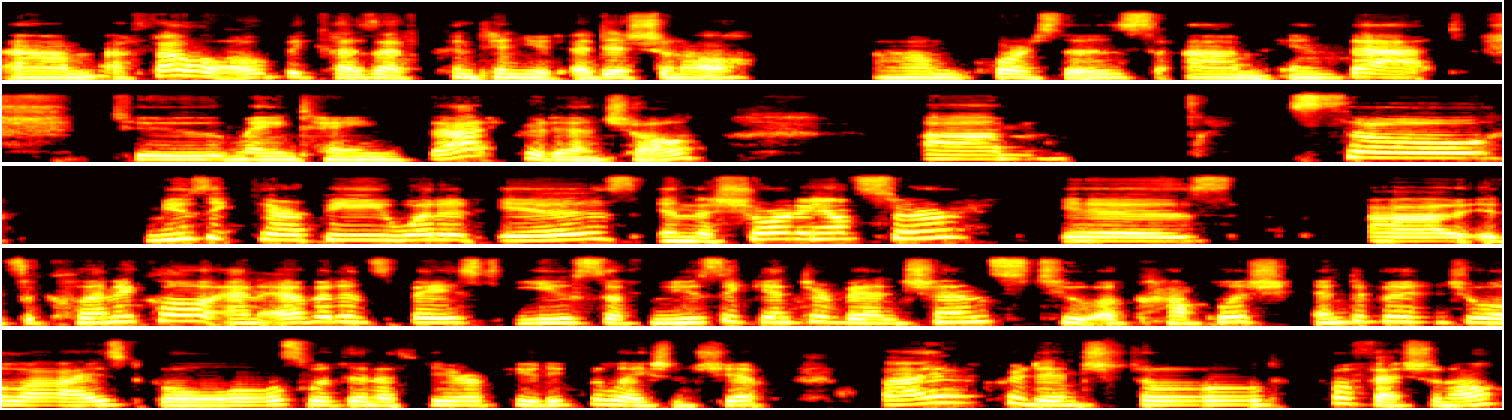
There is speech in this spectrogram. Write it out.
um, a fellow because I've continued additional um, courses um, in that to maintain that credential. Um, so, music therapy, what it is, in the short answer, is uh, it's a clinical and evidence based use of music interventions to accomplish individualized goals within a therapeutic relationship by a credentialed professional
